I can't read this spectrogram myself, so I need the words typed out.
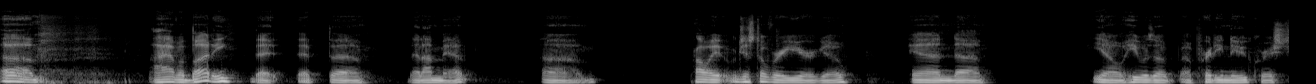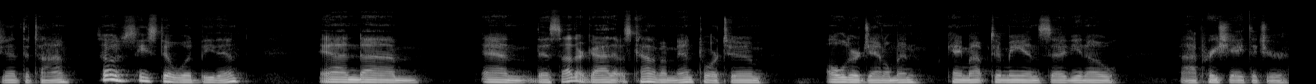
um I have a buddy that that uh that I met um probably just over a year ago and uh you know, he was a, a pretty new Christian at the time. So he still would be then. And um and this other guy that was kind of a mentor to him, older gentleman, came up to me and said, you know, I appreciate that you're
